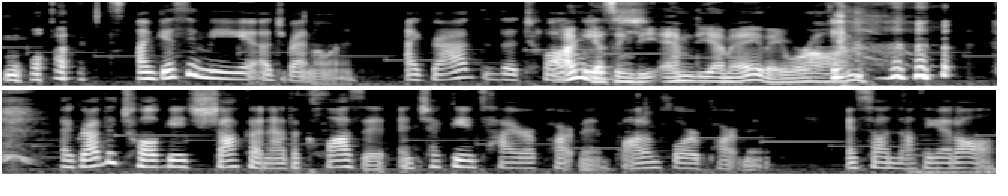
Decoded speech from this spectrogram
what? I'm guessing the adrenaline. I grabbed the 12 I'm gauge... guessing the MDMA they were on. I grabbed the 12 gauge shotgun out of the closet and checked the entire apartment, bottom floor apartment, and saw nothing at all.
